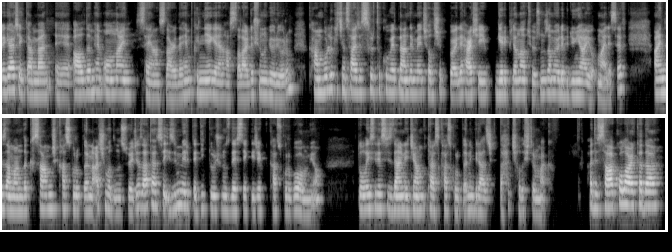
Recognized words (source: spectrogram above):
Ve gerçekten ben, eee, aldığım hem online seanslarda hem kliniğe gelen hastalarda şunu görüyorum. Kamburluk için sadece sırtı kuvvetlendirmeye çalışıp, böyle, her şeyi geri plana atıyorsunuz ama öyle bir dünya yok maalesef. Aynı zamanda kısalmış kas gruplarını açmadığınız sürece zaten size izin verip de dik duruşunuzu destekleyecek bir kas grubu olmuyor. Dolayısıyla sizden ricam bu tarz kas gruplarını birazcık daha çalıştırmak. Hadi sağ kol arkada.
